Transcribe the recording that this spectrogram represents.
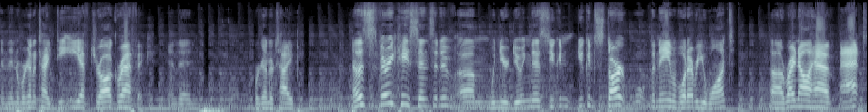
and then we're to type DEF draw graphic, and then we're to type. Now this is very case sensitive. Um, when you're doing this, you can you can start the name of whatever you want. Uh, right now I have at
